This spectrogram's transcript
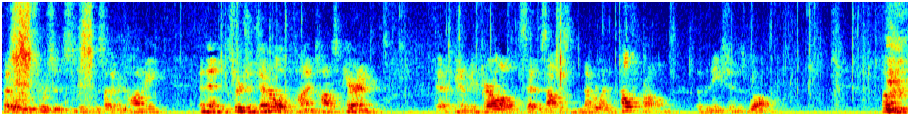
federal resources into the Southern economy. And then the Surgeon General at the time, Thomas Parran, uh, you know, in parallel said the South is the number one health problem of the nation as well. Um,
